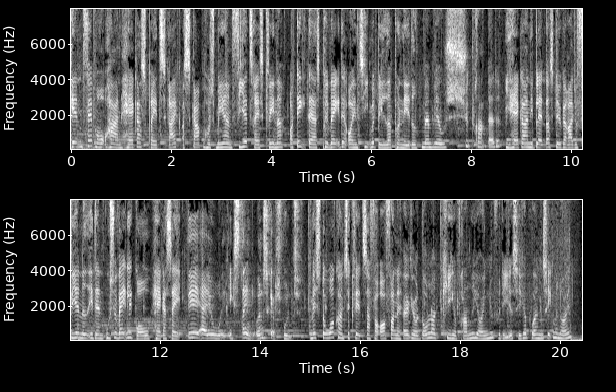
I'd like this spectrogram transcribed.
Gennem fem år har en hacker spredt skræk og skam hos mere end 64 kvinder og delt deres private og intime billeder på nettet. Man bliver jo sygt ramt af det. I hackeren i blandt der stykker Radio 4 ned i den usædvanligt grove hackersag. Det er jo ekstremt ondskabsfuldt. Med store konsekvenser for offrene. Og jeg kan jo dårligt nok kigge frem i øjnene, fordi jeg er sikker på, at han har set mig nøgen.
